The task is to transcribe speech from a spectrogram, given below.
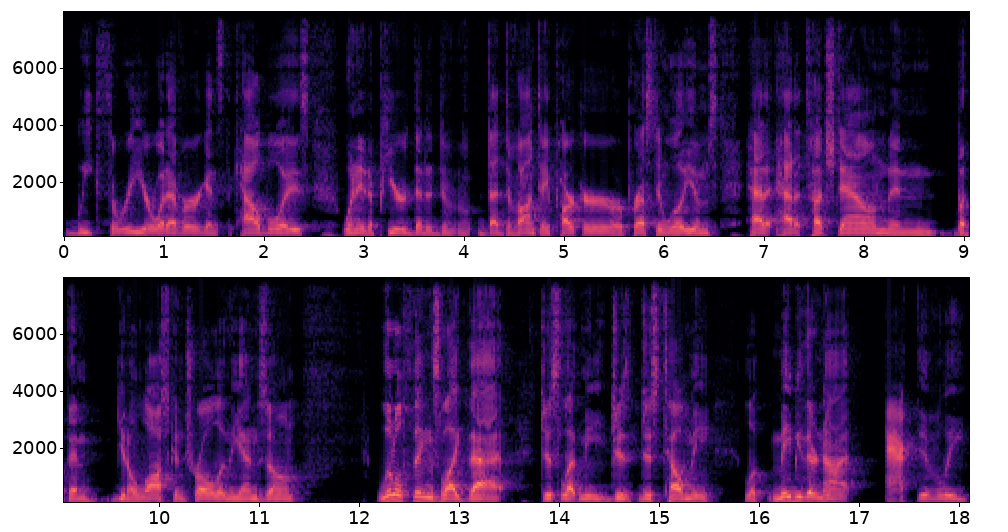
week three or whatever against the Cowboys when it appeared that a De- that DeVante Parker or Preston Williams had had a touchdown and but then you know lost control in the end zone. Little things like that just let me just just tell me, look, maybe they're not actively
